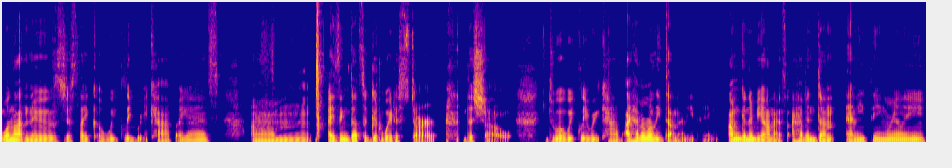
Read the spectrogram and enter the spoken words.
well, not news, just like a weekly recap, I guess. Um, I think that's a good way to start the show. Do a weekly recap. I haven't really done anything. I'm gonna be honest. I haven't done anything really.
